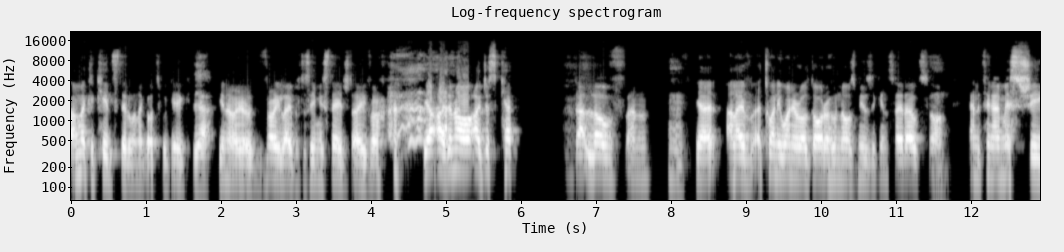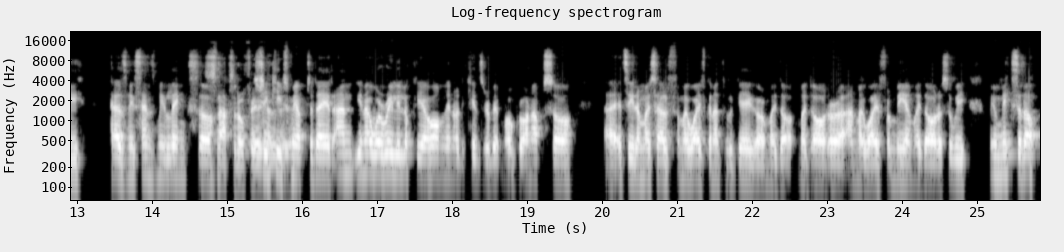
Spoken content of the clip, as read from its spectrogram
I'm like a kid still when I go to a gig. Yeah. You know, you're very liable to see me stage dive. Or yeah, I don't know. I just kept that love. And Mhm. yeah, and I have a 21 year old daughter who knows music inside out. So Mm. anything I miss, she tells me, sends me links. So Snaps it up for you. she keeps me up to date. And, you know, we're really lucky at home. You know, the kids are a bit more grown up. So uh, it's either myself and my wife going out to a gig or my, da- my daughter and my wife or me and my daughter. So we, we mix it up.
